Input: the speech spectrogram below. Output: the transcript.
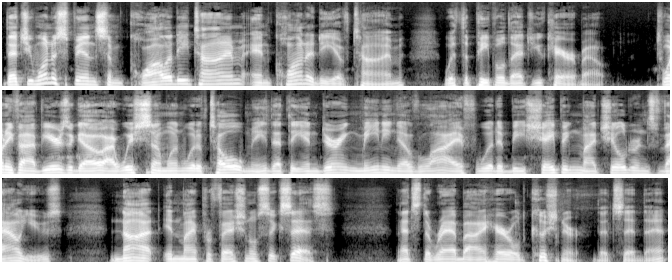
that you want to spend some quality time and quantity of time with the people that you care about. 25 years ago, I wish someone would have told me that the enduring meaning of life would be shaping my children's values, not in my professional success. That's the Rabbi Harold Kushner that said that.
